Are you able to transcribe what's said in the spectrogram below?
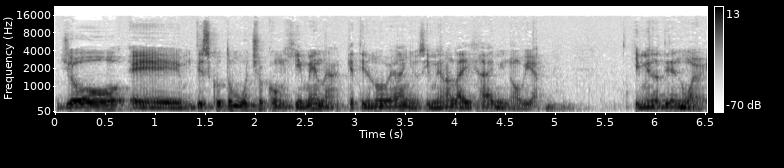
yo eh, discuto mucho con Jimena, que tiene nueve años, Jimena la hija de mi novia. Jimena tiene nueve.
